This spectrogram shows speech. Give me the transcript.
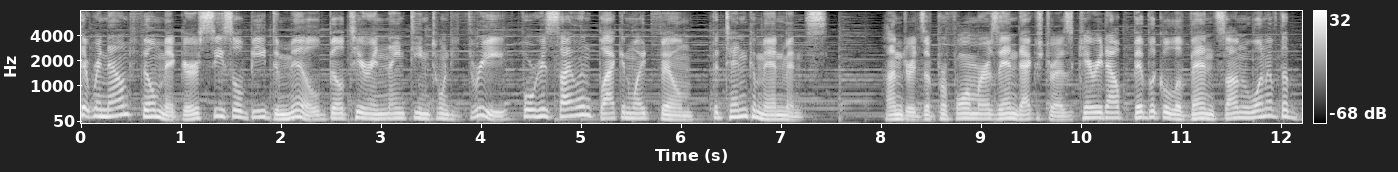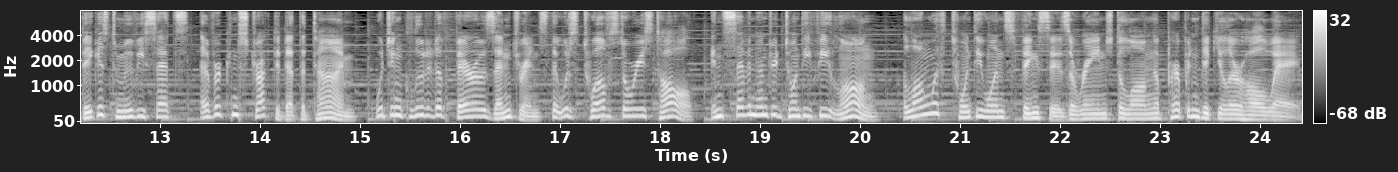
that renowned filmmaker Cecil B. DeMille built here in 1923 for his silent black and white film, The Ten Commandments. Hundreds of performers and extras carried out biblical events on one of the biggest movie sets ever constructed at the time, which included a pharaoh's entrance that was 12 stories tall and 720 feet long, along with 21 sphinxes arranged along a perpendicular hallway.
